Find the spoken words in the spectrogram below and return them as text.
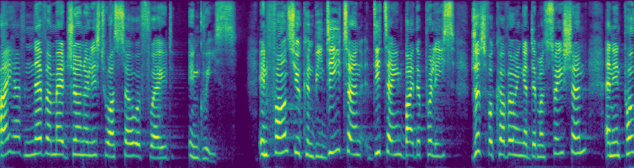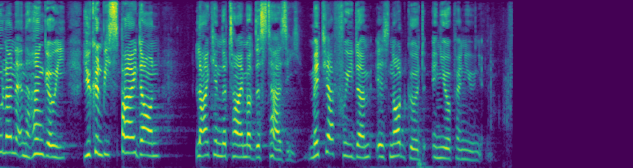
I have never met journalists who are so afraid in Greece. In France, you can be detain detained by the police just for covering a demonstration, and in Poland and Hungary, you can be spied on like in the time of the Stasi. Media freedom is not good in the European Union.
